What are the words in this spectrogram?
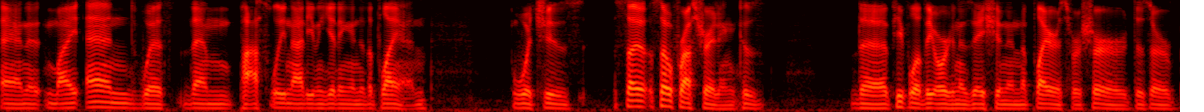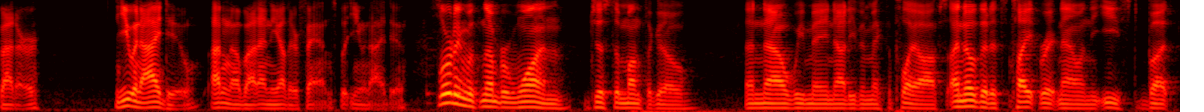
and it might end with them possibly not even getting into the play-in, which is so so frustrating because the people of the organization and the players for sure deserve better. You and I do. I don't know about any other fans, but you and I do. Flirting with number one just a month ago, and now we may not even make the playoffs. I know that it's tight right now in the East, but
